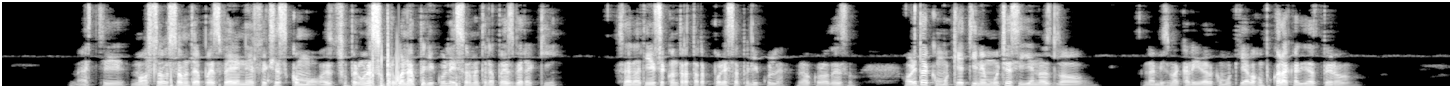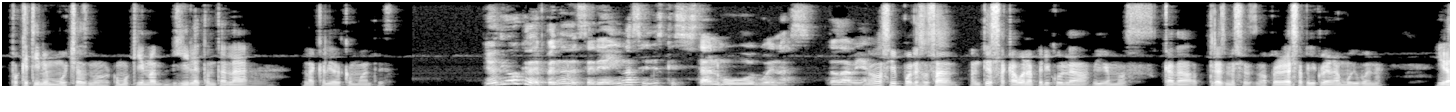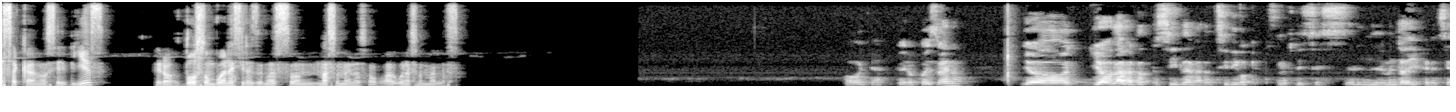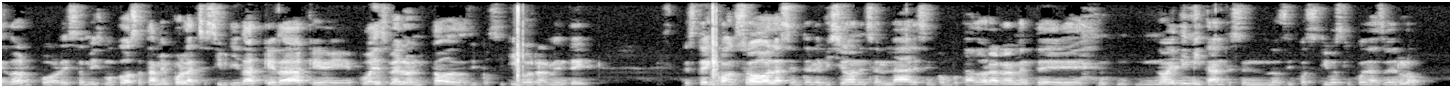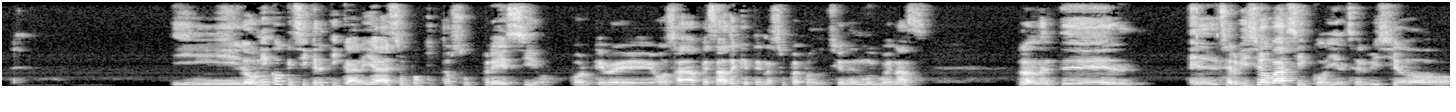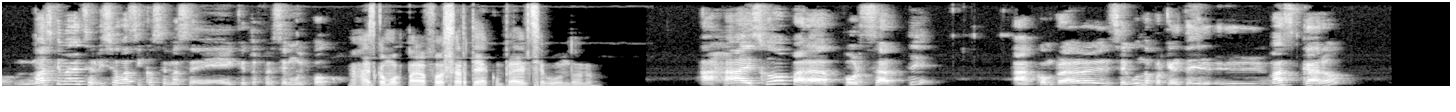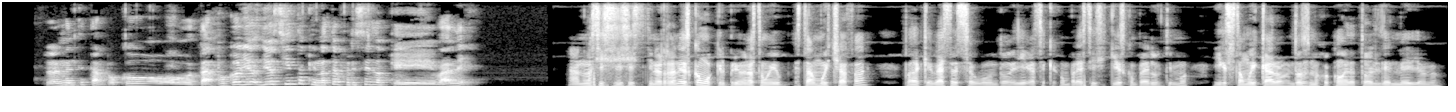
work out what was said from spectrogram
Este, no, solamente la puedes ver en Netflix, es como, es super, una súper buena película y solamente la puedes ver aquí. O sea, la tienes que contratar por esa película. Me acuerdo de eso. Ahorita como que ya tiene muchas y ya no es lo la misma calidad, como que ya bajó un poco la calidad, pero porque tiene muchas, ¿no? Como que ya no vigila tanta la, la calidad como antes. Yo digo que depende de serie. Hay unas series que sí están muy buenas todavía. No, sí, por eso, o sea, antes sacaba una película, digamos, cada tres meses, ¿no? Pero esa película era muy buena. Y la saca, no sé, diez, pero dos son buenas y las demás son más o menos, o algunas son malas. Pero pues bueno, yo, yo la verdad, pues sí, la verdad sí digo que pues, Netflix es el elemento diferenciador por esta misma cosa, también por la accesibilidad que da, que puedes verlo en todos los dispositivos realmente, este, en consolas, en televisión, en celulares, en computadora, realmente no hay limitantes en los dispositivos que puedas verlo. Y lo único que sí criticaría es un poquito su precio, porque, o sea, a pesar de que tiene superproducciones muy buenas, realmente el, servicio básico y el servicio, más que nada el servicio básico se me hace que te ofrece muy poco. Ajá, es como para forzarte a comprar el segundo, ¿no? Ajá, es como para forzarte a comprar el segundo, porque el, el más caro realmente tampoco, tampoco yo, yo siento que no te ofrece lo que vale. Ah, no, sí, sí, sí, tienes razón. Es como que el primero está muy, está muy chafa para que veas el segundo y llegas a que comprar este. Y si quieres comprar el último, digas está muy caro, entonces mejor comprar todo el del medio, ¿no?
